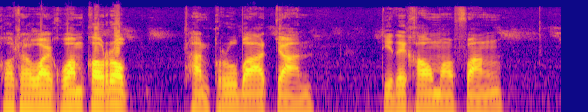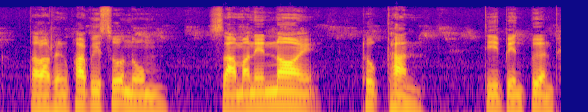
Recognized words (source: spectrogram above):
ขอถวายความเคารพท่านครูบาอาจารย์ ที่ได้เข้ามาฟัง ตลอดถึงพระภิกษุหนุ่ม สามเณรน้อยทุกท่าน ที่เป็นเปื่อนเพ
